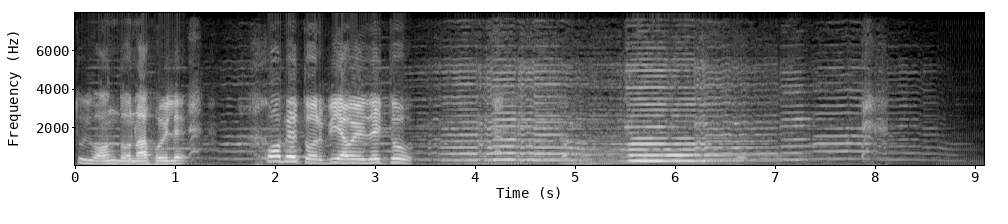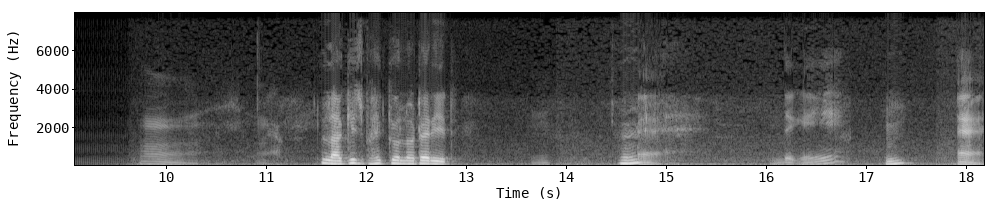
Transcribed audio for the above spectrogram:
তুই অন্ধ না হইলে কবে তোর বিয়া হয়ে যাইতো? লাগিস ভাগ্য লটারির। হ্যাঁ? দেখি। হুম? হ্যাঁ।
